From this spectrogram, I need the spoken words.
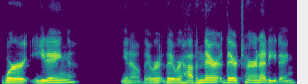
were eating, you know, they were they were having their their turn at eating.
